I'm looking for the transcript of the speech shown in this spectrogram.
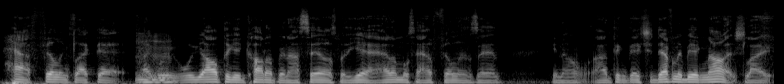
have feelings like that. Like we, mm-hmm. we all think get caught up in ourselves, but yeah, animals have feelings, and you know, I think they should definitely be acknowledged. Like,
